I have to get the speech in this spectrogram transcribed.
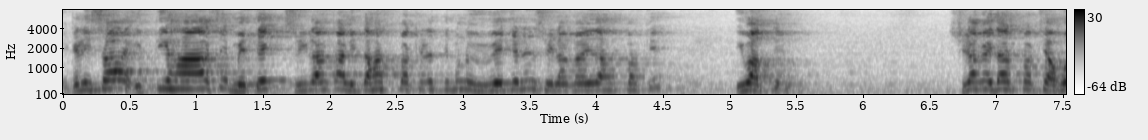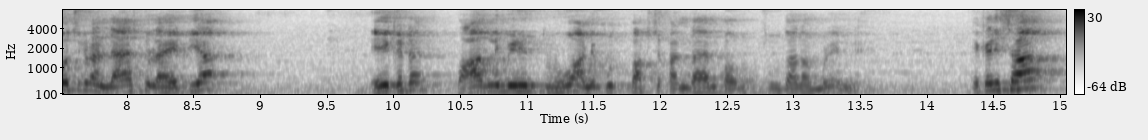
ඒක නිසා ඉතිහාසයේ මෙතෙක් ශ්‍රී ලංකා නිදහස් පක්ෂයට තිබුණු විවේචනයෙන් ශ්‍රී ලංකා නිදහස් පක්ෂය ඉවත් වෙනවා. ශ්‍රී ලංකා නිදහස් පක්ෂය අහෝසි කරන්න ලෑස්තිලා හිටියා. ඒකට පාර්ලිමේන්තුව හෝ අනිකුත් පක්ෂ කණ්ඩායම් කවුරුත් සූදානම් වෙන්නේ නැහැ. ඒක නිසා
